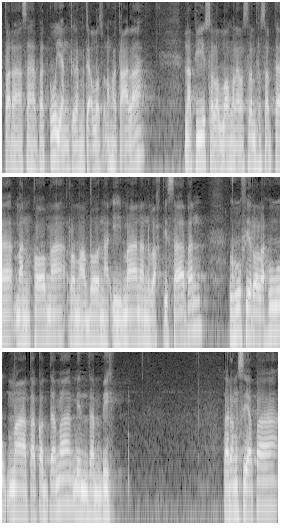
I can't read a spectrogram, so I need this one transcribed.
para sahabatku yang dirahmati Allah Taala Nabi Shallallahu Alaihi Wasallam bersabda, "Man qama Ramadhana imanan wa ihtisaban, ghufirallahu ma taqaddama min dzambih." Barang siapa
